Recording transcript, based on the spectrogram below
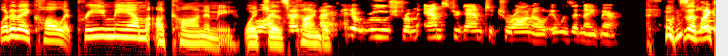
what do they call it? Premium economy, which I've is done- kind of I did a rouge from Amsterdam to Toronto. It was a nightmare. was it like,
